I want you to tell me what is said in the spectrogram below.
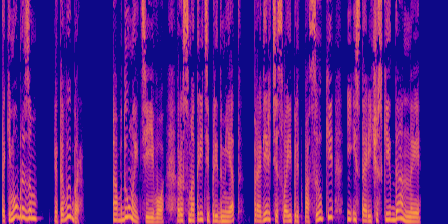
Таким образом, это выбор. Обдумайте его, рассмотрите предмет, Проверьте свои предпосылки и исторические данные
